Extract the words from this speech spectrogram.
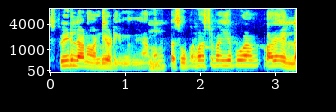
സ്പീഡിലാണോ വണ്ടി ഓടിക്കുന്നത്? ഞാൻ പറഞ്ഞു ഇപ്പൊ സൂപ്പർ ഫാസ്റ്റ് പയ്യെ പോകാൻ വകയില്ല.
